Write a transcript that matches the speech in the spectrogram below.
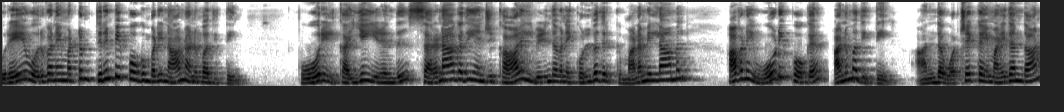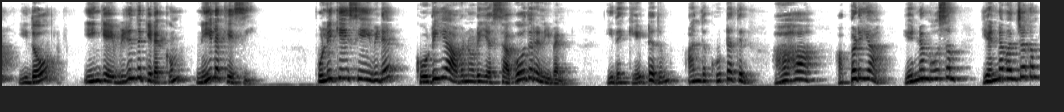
ஒரே ஒருவனை மட்டும் திரும்பி போகும்படி நான் அனுமதித்தேன். போரில் கையை இழந்து சரணாகதி என்று காலில் விழுந்தவனை கொல்வதற்கு மனமில்லாமல் அவனை ஓடிப்போக அனுமதித்தேன். அந்த ஒற்றைக்கை மனிதன்தான் இதோ இங்கே விழுந்து கிடக்கும் நீலகேசி. புலிகேசியை விட கொடிய அவனுடைய சகோதரன் இவன். இதை கேட்டதும் அந்த கூட்டத்தில் ஆஹா அப்படியா? என்ன மோசம்? என்ன வஞ்சகம்?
